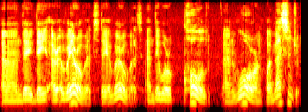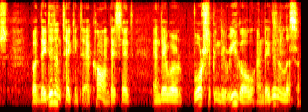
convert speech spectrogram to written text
and they they are aware of it they are aware of it and they were called and warned by messengers but they didn't take into account. They said and they were worshipping their ego and they didn't listen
